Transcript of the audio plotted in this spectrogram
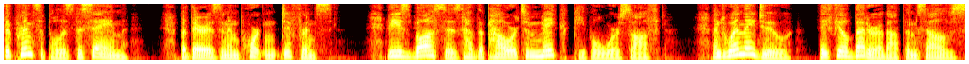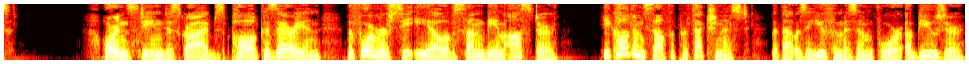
The principle is the same, but there is an important difference. These bosses have the power to make people worse off, and when they do, they feel better about themselves. Hornstein describes Paul Kazarian, the former CEO of Sunbeam Oster. He called himself a perfectionist, but that was a euphemism for abuser.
